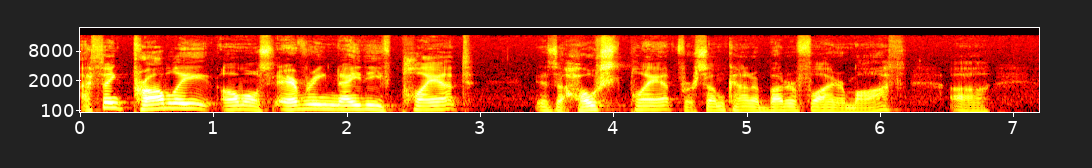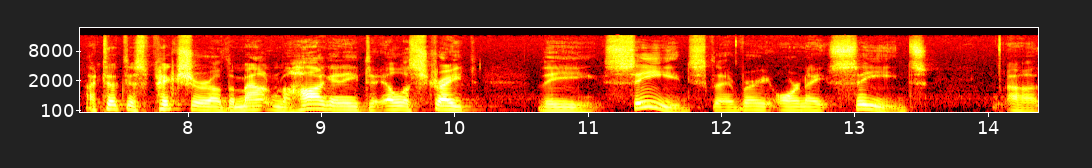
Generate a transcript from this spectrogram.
I think probably almost every native plant is a host plant for some kind of butterfly or moth. Uh, I took this picture of the mountain mahogany to illustrate the seeds, they're very ornate seeds. Uh,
